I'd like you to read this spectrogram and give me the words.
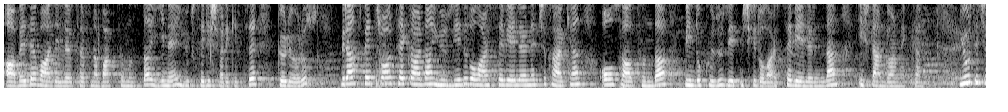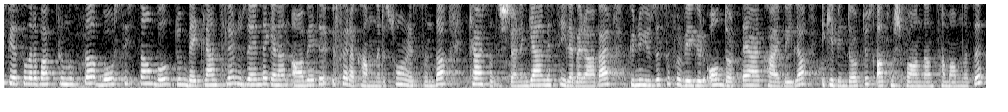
ABD vadeleri tarafına baktığımızda yine yükseliş hareketi görüyoruz. Brent petrol tekrardan 107 dolar seviyelerine çıkarken ons altında 1972 dolar seviyelerinden işlem görmekte. Yurt içi piyasalara baktığımızda Borsa İstanbul dün beklentilerin üzerinde gelen ABD üfe rakamları sonrasında kar satışlarının gelmesiyle beraber günü %0,14 değer kaybıyla 2460 puandan tamamladı.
